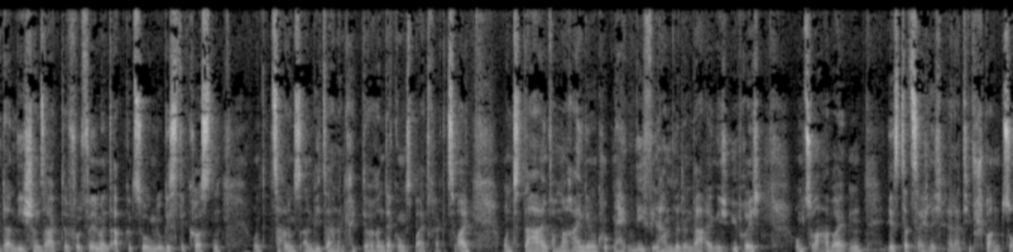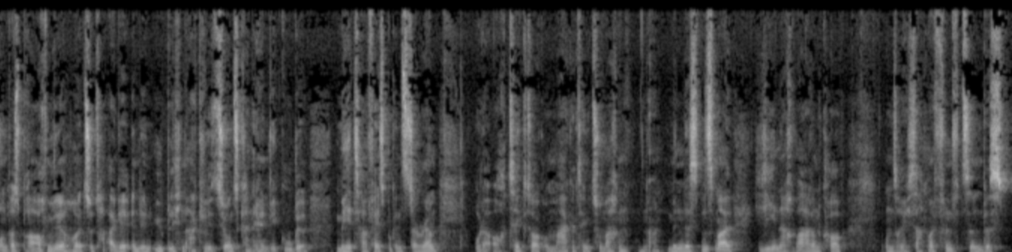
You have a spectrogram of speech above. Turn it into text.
dann, wie ich schon sagte, Fulfillment abgezogen, Logistikkosten und Zahlungsanbieter. Dann kriegt ihr euren Deckungsbeitrag 2 und da einfach mal reingehen und gucken, hey, wie viel haben wir denn da eigentlich übrig, um zu arbeiten, ist tatsächlich relativ spannend. So, und was brauchen wir heutzutage in den üblichen Akquisitionskanälen wie Google, Meta, Facebook, Instagram oder auch TikTok, um Marketing zu machen? Na, mindestens mal je nach Warenkorb unsere, ich sag mal, 15 bis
